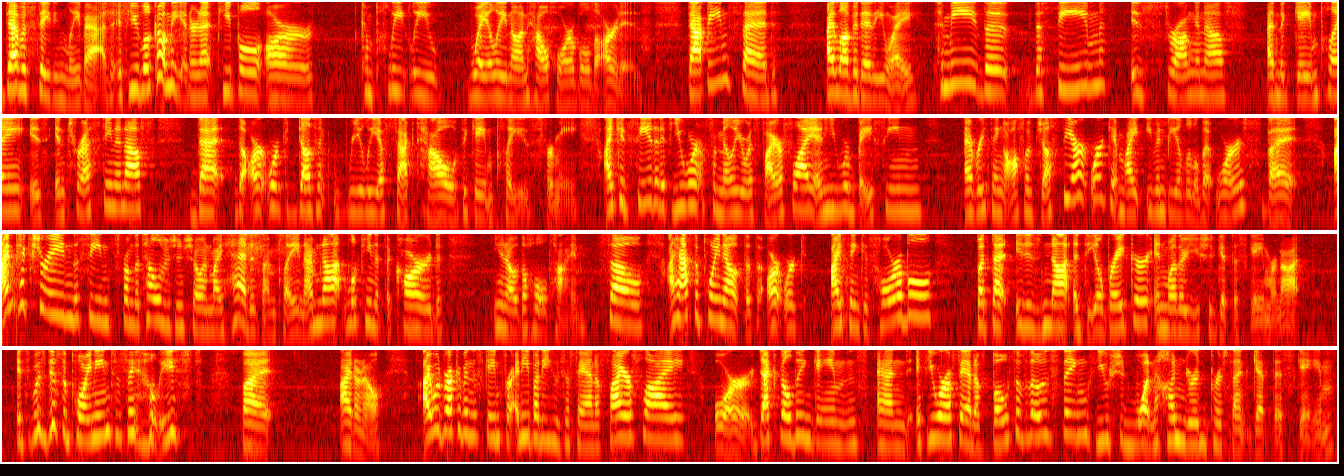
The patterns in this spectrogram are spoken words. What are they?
devastatingly bad. If you look on the internet, people are completely wailing on how horrible the art is. That being said, I love it anyway. To me, the the theme is strong enough and the gameplay is interesting enough that the artwork doesn't really affect how the game plays for me. I could see that if you weren't familiar with Firefly and you were basing everything off of just the artwork, it might even be a little bit worse, but I'm picturing the scenes from the television show in my head as I'm playing. I'm not looking at the card, you know, the whole time. So, I have to point out that the artwork I think is horrible, but that it is not a deal breaker in whether you should get this game or not. It was disappointing to say the least, but I don't know. I would recommend this game for anybody who's a fan of Firefly or deck building games, and if you are a fan of both of those things, you should 100% get this game.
